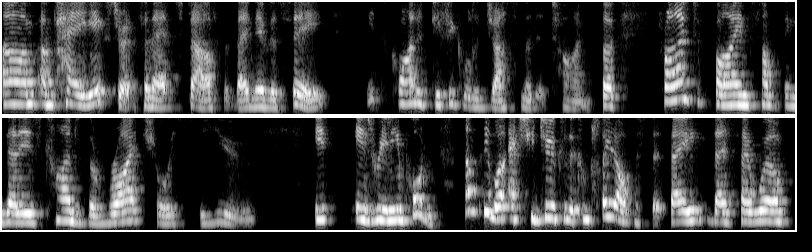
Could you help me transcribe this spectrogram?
um, and paying extra for that stuff that they never see, it's quite a difficult adjustment at times. So trying to find something that is kind of the right choice for you it is really important. Some people actually do the complete opposite. They they say, well,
